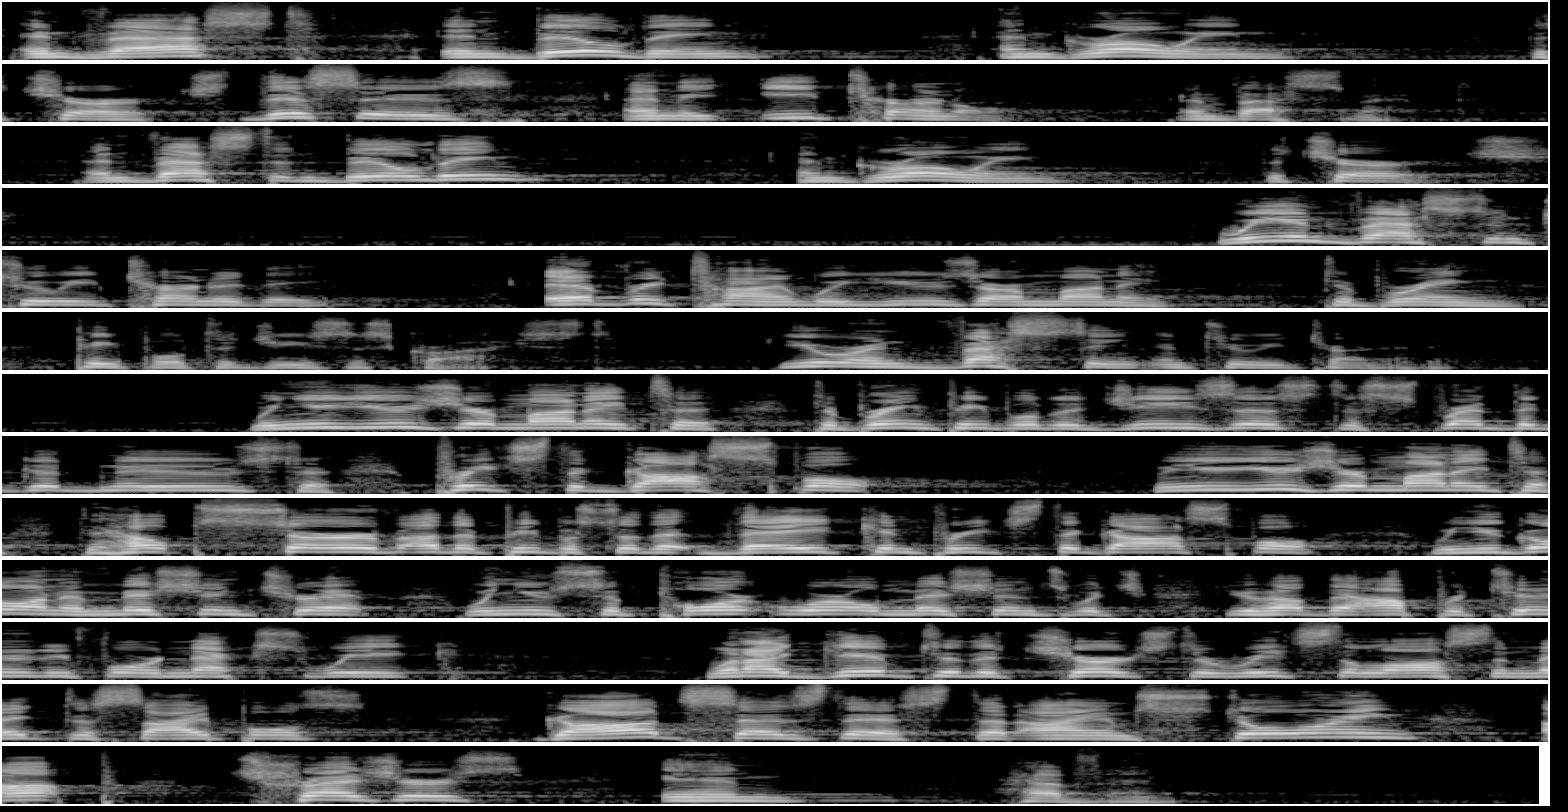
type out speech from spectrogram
invest in building and growing the church. This is an eternal investment. Invest in building and growing the church. We invest into eternity every time we use our money to bring people to Jesus Christ. You are investing into eternity. When you use your money to, to bring people to Jesus, to spread the good news, to preach the gospel, when you use your money to, to help serve other people so that they can preach the gospel, when you go on a mission trip, when you support world missions, which you have the opportunity for next week, when I give to the church to reach the lost and make disciples, God says this that I am storing up treasures in heaven.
